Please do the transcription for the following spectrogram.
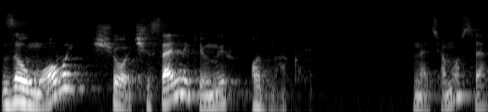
За умови, що чисельники в них однакові. На цьому все.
